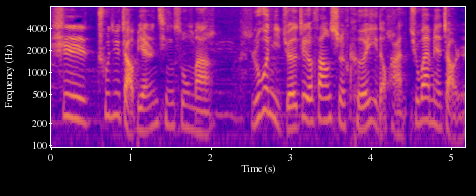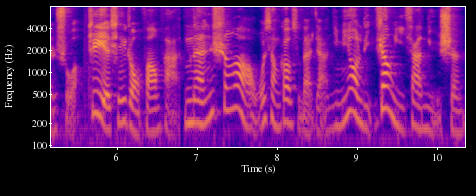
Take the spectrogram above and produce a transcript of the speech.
是出去找别人倾诉吗？如果你觉得这个方式可以的话，去外面找人说，这也是一种方法。男生啊，我想告诉大家，你们要礼让一下女生。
